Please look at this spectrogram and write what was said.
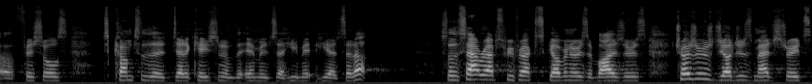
officials to come to the dedication of the image that he, he had set up. So the satraps, prefects, governors, advisors, treasurers, judges, magistrates,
